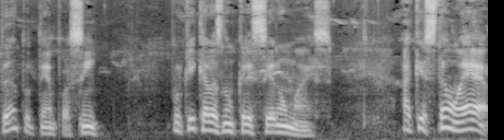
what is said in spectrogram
tanto tempo assim, por que, que elas não cresceram mais? A questão é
